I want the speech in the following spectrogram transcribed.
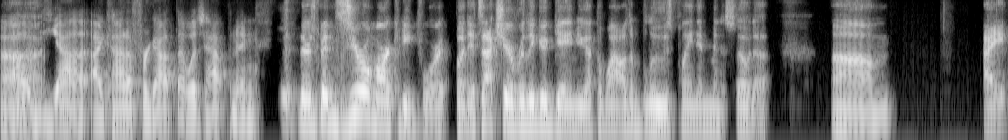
Uh, Uh, yeah, I kind of forgot that was happening. there's been zero marketing for it, but it's actually a really good game. You got the Wild and Blues playing in Minnesota. Um, I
